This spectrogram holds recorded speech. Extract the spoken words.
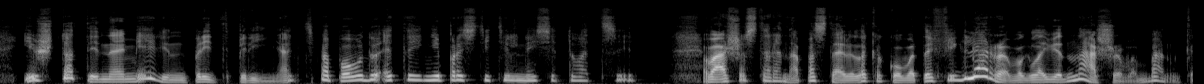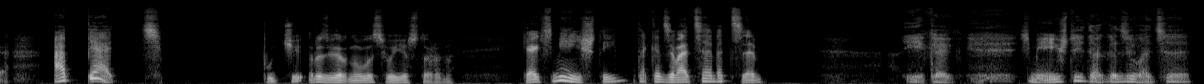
— И что ты намерен предпринять по поводу этой непростительной ситуации? Ваша сторона поставила какого-то фигляра во главе нашего банка. Опять! Пуччи развернулась в ее сторону. — Как смеешь ты так отзываться об отце? — И как смеешь ты так отзываться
